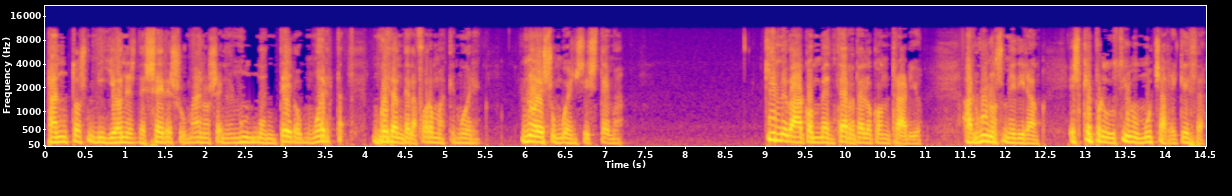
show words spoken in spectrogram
tantos millones de seres humanos en el mundo entero mueran de la forma que mueren, no es un buen sistema. ¿Quién me va a convencer de lo contrario? Algunos me dirán, es que producimos mucha riqueza,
